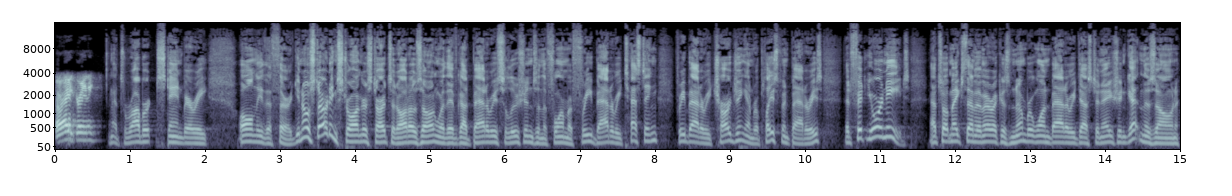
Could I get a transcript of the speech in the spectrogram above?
All right, Greeny. That's Robert Stanberry, Olney the third. You know, starting stronger starts at AutoZone, where they've got battery solutions in the form of free battery testing, free battery charging, and replacement batteries that fit your needs. That's what makes them America's number one battery destination. Get in the zone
